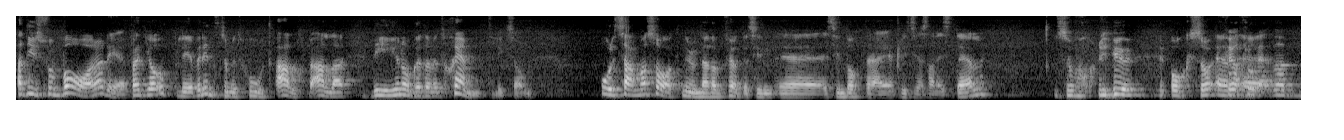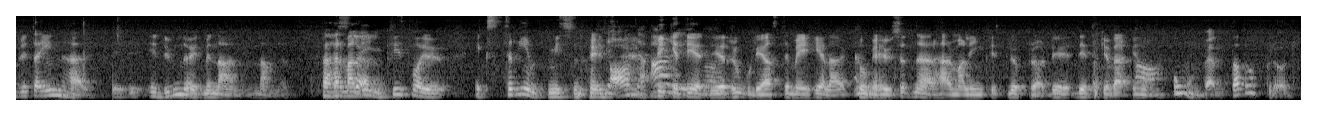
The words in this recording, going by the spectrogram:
att det just får vara det. För att jag upplever det inte som ett hot alls. För alla, det är ju något av ett skämt liksom. Och samma sak nu när de födde sin, eh, sin dotter här, prinsessan Estelle. Så var det ju också en... Får jag fråga, eh, bryta in här? Är, är du nöjd med nam- namnet? För Herman. Lindqvist var ju extremt missnöjd. Ja, Vilket är det roligaste med hela kungahuset när Herman Lindqvist blir upprörd. Det, det tycker jag verkligen Ja. om. oväntat upprörd.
